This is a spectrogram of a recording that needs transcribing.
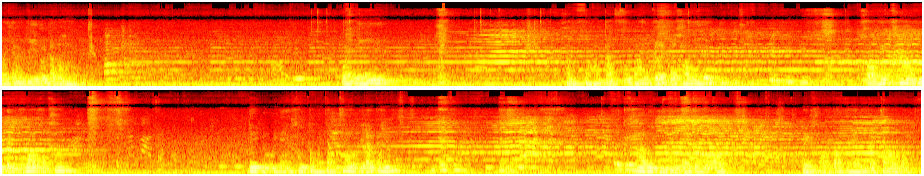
มาอย่างดีโดยตลอด วันนี้ขันฟ้ากลับสู่บ้านเกิดของเขาแล้วขอให้ข้าที่เป็นพ่อของเขา ได้ดูแลเขาต่อจากเจ้าแล้วกันนะข้าไม่มีสิ่งใดจะมอบเป็นของตอบแทนให้กับเจ้าหรอก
